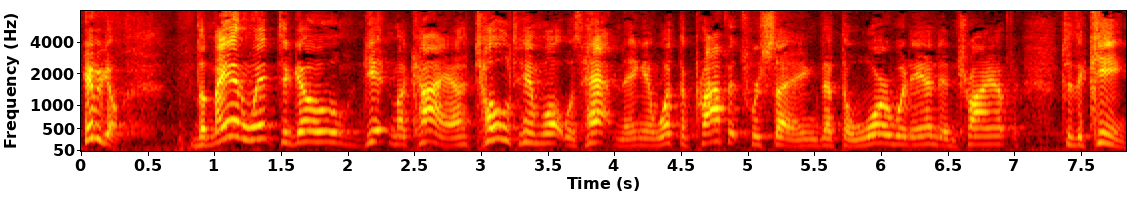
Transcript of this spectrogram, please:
Here we go. The man went to go get Micaiah, told him what was happening and what the prophets were saying that the war would end in triumph to the king.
